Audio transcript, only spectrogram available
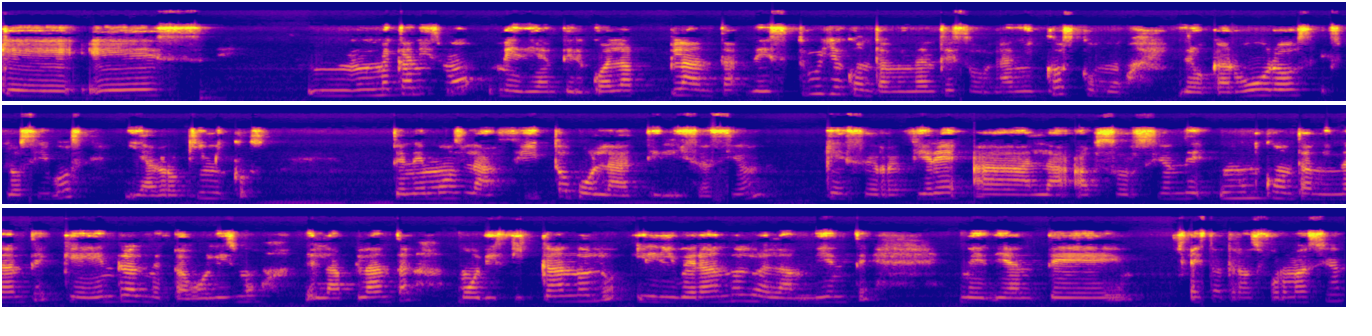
que es un mecanismo mediante el cual la planta destruye contaminantes orgánicos como hidrocarburos, explosivos y agroquímicos tenemos la fitovolatilización, que se refiere a la absorción de un contaminante que entra al metabolismo de la planta, modificándolo y liberándolo al ambiente mediante esta transformación.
